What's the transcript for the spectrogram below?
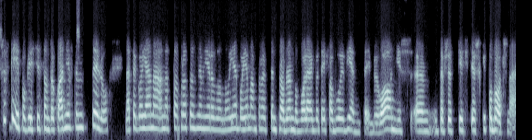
wszystkie jej powieści są dokładnie w tym stylu. Dlatego ja na, na 100% z nią nie rezonuję, bo ja mam trochę z tym problem, bo wolę jakby tej fabuły więcej było niż um, te wszystkie ścieżki poboczne.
